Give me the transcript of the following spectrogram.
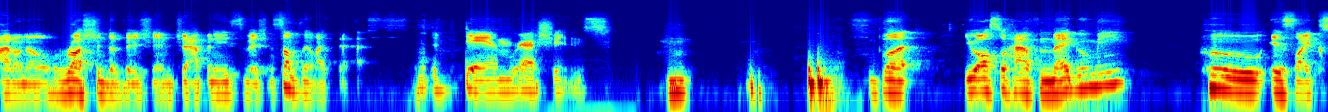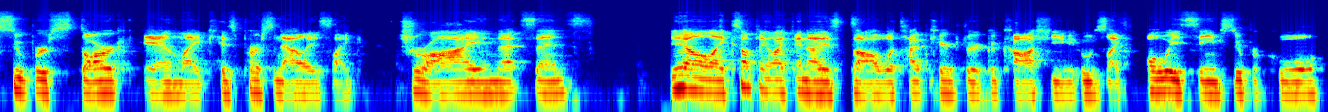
i don't know russian division japanese division something like that The damn Russians. but you also have megumi who is like super stark and like his personality is like dry in that sense. You know, like something like an Aizawa type character, Kakashi, who's like always seems super cool,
